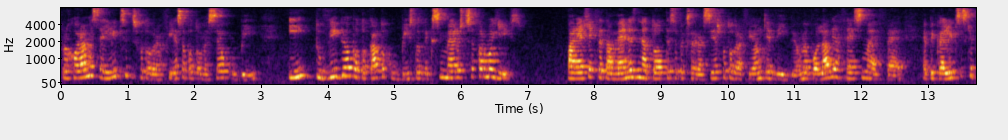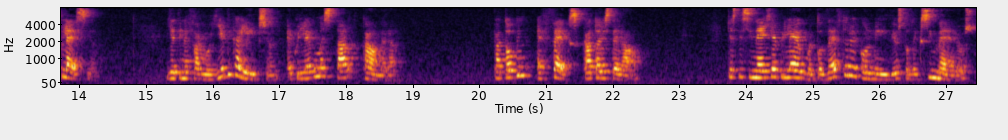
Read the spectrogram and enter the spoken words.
προχωράμε σε λήψη της φωτογραφίας από το μεσαίο κουμπί ή του βίντεο από το κάτω κουμπί στο δεξί μέρος της εφαρμογής. Παρέχει εκτεταμένες δυνατότητες επεξεργασίας φωτογραφιών και βίντεο με πολλά διαθέσιμα εφέ, επικαλύψεις και πλαίσια. Για την εφαρμογή επικαλύψεων επιλέγουμε Start Camera, κατόπιν FX κάτω αριστερά και στη συνέχεια επιλέγουμε το δεύτερο εικονίδιο στο δεξί μέρος,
